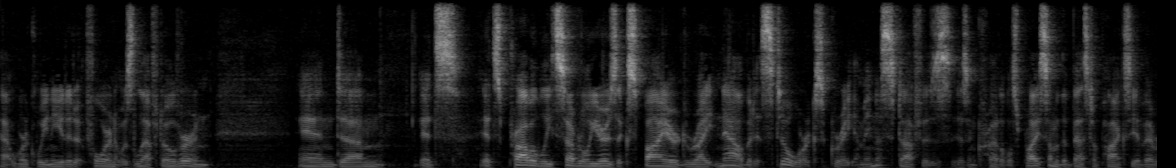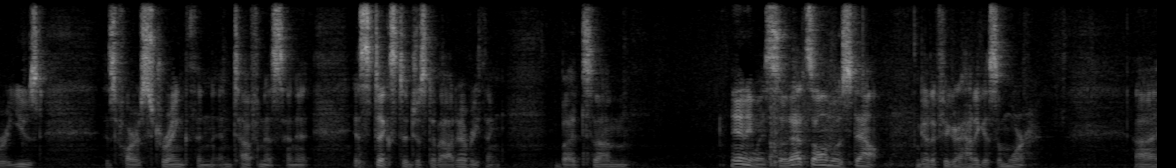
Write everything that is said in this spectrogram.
at work we needed it for and it was left over and and um, it's it's probably several years expired right now, but it still works great. I mean, this stuff is is incredible. It's probably some of the best epoxy I've ever used as far as strength and, and toughness, and it it sticks to just about everything. But um, anyway, so that's almost out. Got to figure out how to get some more uh,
